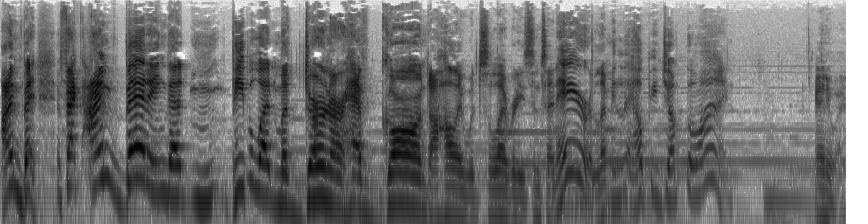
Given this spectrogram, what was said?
I'm bet. In fact, I'm betting that m- people at Moderna have gone to Hollywood celebrities and said, "Here, let me help you jump the line." Anyway,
